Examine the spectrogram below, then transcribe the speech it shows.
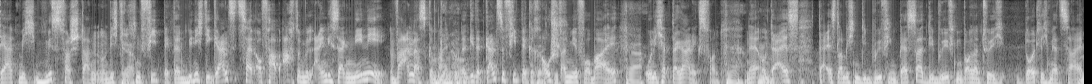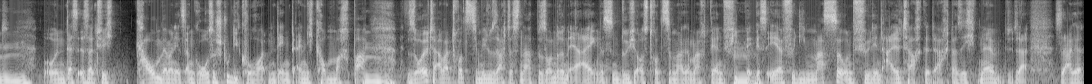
der hat mich missverstanden und ich kriege ein Feedback, dann bin ich die ganze Zeit auf Hab 8 und will eigentlich sagen, nee, nee, war anders gemeint. Genau. Und dann geht das ganze Feedback rauscht an mir vorbei und ich habe da gar nichts von. Ne? Und da ist, da ist, glaube ich, ein Debriefing besser. Debriefing braucht natürlich deutlich mehr Zeit. Mhm. Und das ist natürlich kaum, wenn man jetzt an große Studiekohorten denkt, eigentlich kaum machbar. Mhm. Sollte aber trotzdem, wie du sagtest, nach besonderen Ereignissen durchaus trotzdem mal gemacht werden. Feedback Mhm. ist eher für die Masse und für den Alltag gedacht. Dass ich ne, sa- sage,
